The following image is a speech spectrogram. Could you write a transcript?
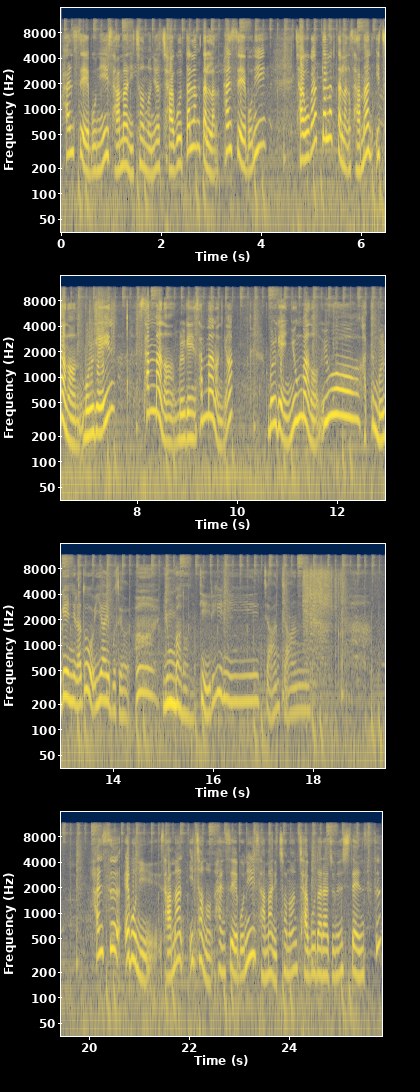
한스 에보니 42,000원이요. 자구 딸랑딸랑. 한스 에보니 자구가 딸랑딸랑 42,000원. 몰게인 3만원. 몰게인 3만원요. 몰게인 6만원. 우와, 같은 몰게인이라도 이 아이 보세요. 6만원. 띠리리. 짠짠. Hans Ebony 42,000원. Hans Ebony 42,000원. 자구 달아주는 센스?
